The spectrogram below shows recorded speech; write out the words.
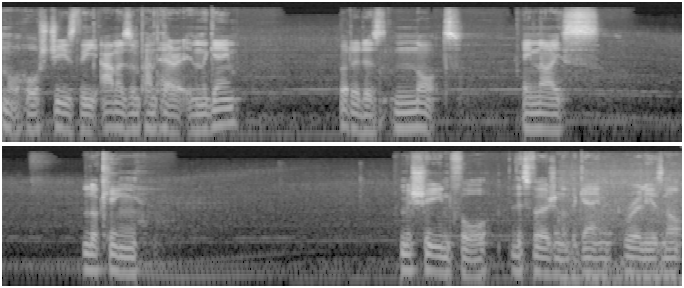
not Horsch, geez, the Amazone Pantera in the game. But it is not a nice looking machine for this version of the game. It really is not.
